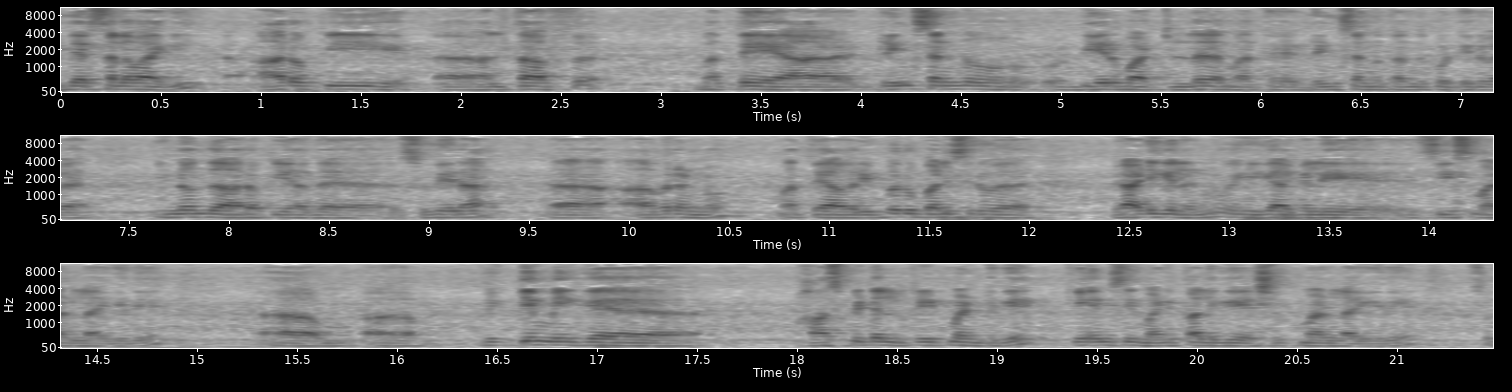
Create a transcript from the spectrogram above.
ಇದರ ಸಲುವಾಗಿ ಆರೋಪಿ ಅಲ್ತಾಫ್ ಮತ್ತೆ ಆ ಡ್ರಿಂಕ್ಸ್ ಅನ್ನು ಬಿಯರ್ ಬಾಟಲ್ ಮತ್ತೆ ಡ್ರಿಂಕ್ಸ್ ಅನ್ನು ತಂದು ಕೊಟ್ಟಿರುವ ಇನ್ನೊಂದು ಆರೋಪಿಯಾದ ಸುವೀರ ಅವರನ್ನು ಮತ್ತೆ ಅವರಿಬ್ಬರು ಬಳಸಿರುವ ಗಾಡಿಗಳನ್ನು ಈಗಾಗಲೇ ಸೀಸ್ ಮಾಡಲಾಗಿದೆ. ವಿಕ್ಟಿಮ್ ಈಗ ಹಾಸ್ಪಿಟಲ್ ಟ್ರೀಟ್ಮೆಂಟ್ಗೆ ಕೆ ಎಂ ಸಿ ಮಣಿಪಾಲಿಗೆ ಶಿಫ್ಟ್ ಮಾಡಲಾಗಿದೆ. ಸೊ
